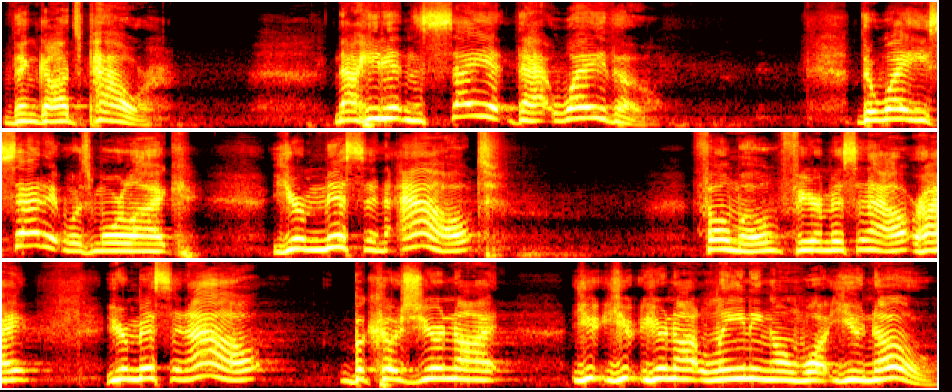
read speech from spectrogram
than God's power. Now, he didn't say it that way, though. The way he said it was more like, You're missing out. FOMO, fear of missing out, right? You're missing out because you're not you, you, you're not leaning on what you know.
